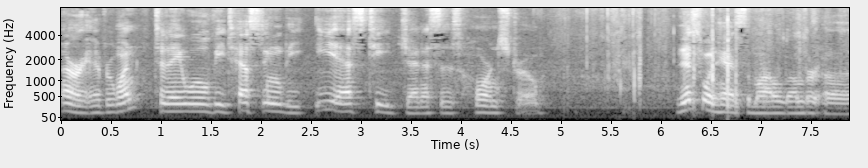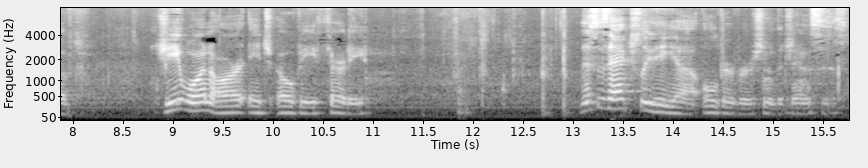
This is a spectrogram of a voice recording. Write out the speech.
Alright everyone, today we'll be testing the EST Genesis Hornstrobe. This one has the model number of G1RHOV30. This is actually the uh, older version of the Genesis.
